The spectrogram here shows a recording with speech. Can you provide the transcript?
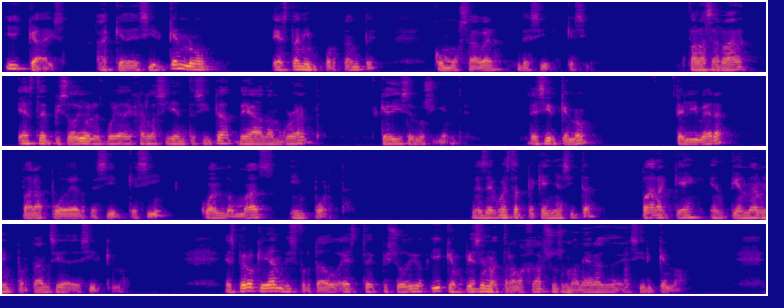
Y caes a que decir que no es tan importante como saber decir que sí. Para cerrar este episodio les voy a dejar la siguiente cita de Adam Grant, que dice lo siguiente. Decir que no te libera para poder decir que sí cuando más importa. Les dejo esta pequeña cita para que entiendan la importancia de decir que no. Espero que hayan disfrutado este episodio y que empiecen a trabajar sus maneras de decir que no.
